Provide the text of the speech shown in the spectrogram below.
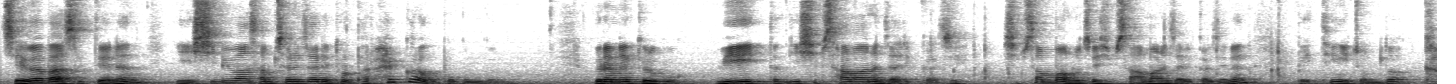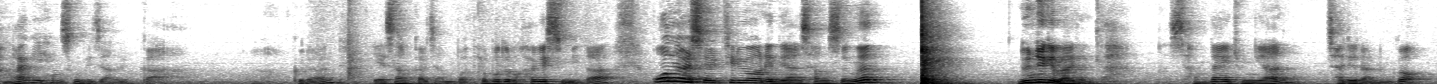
제가 봤을 때는 이 12만 3천원짜리 돌파를 할 거라고 보는 겁니다 그러면 결국 위에 있던 이 14만원짜리까지 13만 5천 14만원짜리까지는 베팅이 좀 더 강하게 형성되지 않을까 어, 그런 예상까지 한번 해보도록 하겠습니다. 오늘 셀트리온에 대한 상승은 눈여겨봐야 된다. 상당히 중요한 자리라는 거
